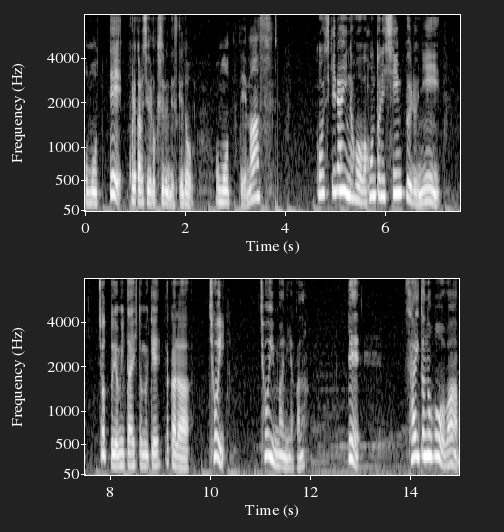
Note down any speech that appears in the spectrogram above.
思ってこれから収録するんですけど思ってます。公式 LINE の方は本当にシンプルにちょっと読みたい人向けだからちょいちょいマニアかな。でサイトの方は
